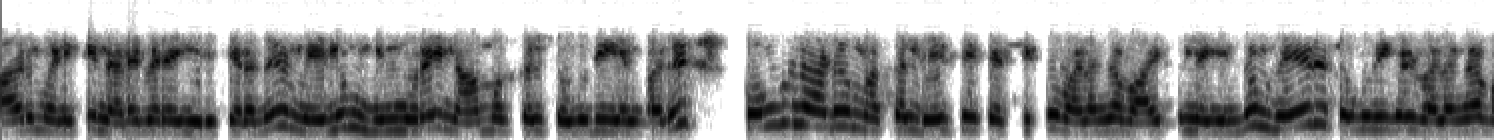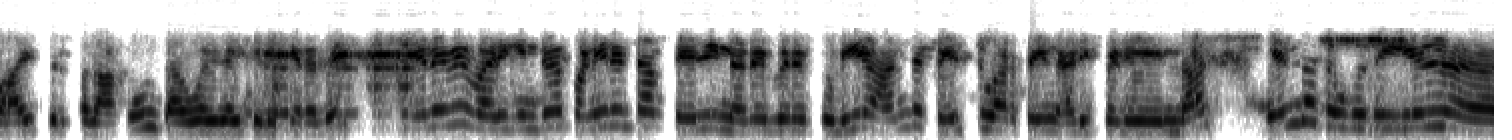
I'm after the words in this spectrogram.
ஆறு மணிக்கு நடைபெற இருக்கிறது. மேலும் இம்முறை நாமக்கல் தொகுதி என்பது கொங்குநாடு மக்கள் தேசிய கட்சிக்கு வழங்க வாய்ப்பில்லை என்றும் வேறு தொகுதிகள் வழங்க வாய்ப்பிருப்பதாகவும் தகவல்கள் கிடைக்கிறது. எனவே வருகின்ற பன்னிரெண்டாம் தேதி நடைபெறக்கூடிய அந்த பேச்சுவார்த்தையின் அடிப்படையில் தான் எந்த தொகுதியில் அஹ்,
